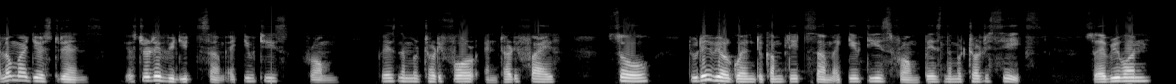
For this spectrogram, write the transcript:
Hello my dear students. Yesterday we did some activities from page number 34 and 35. So today we are going to complete some activities from page number 36. So everyone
